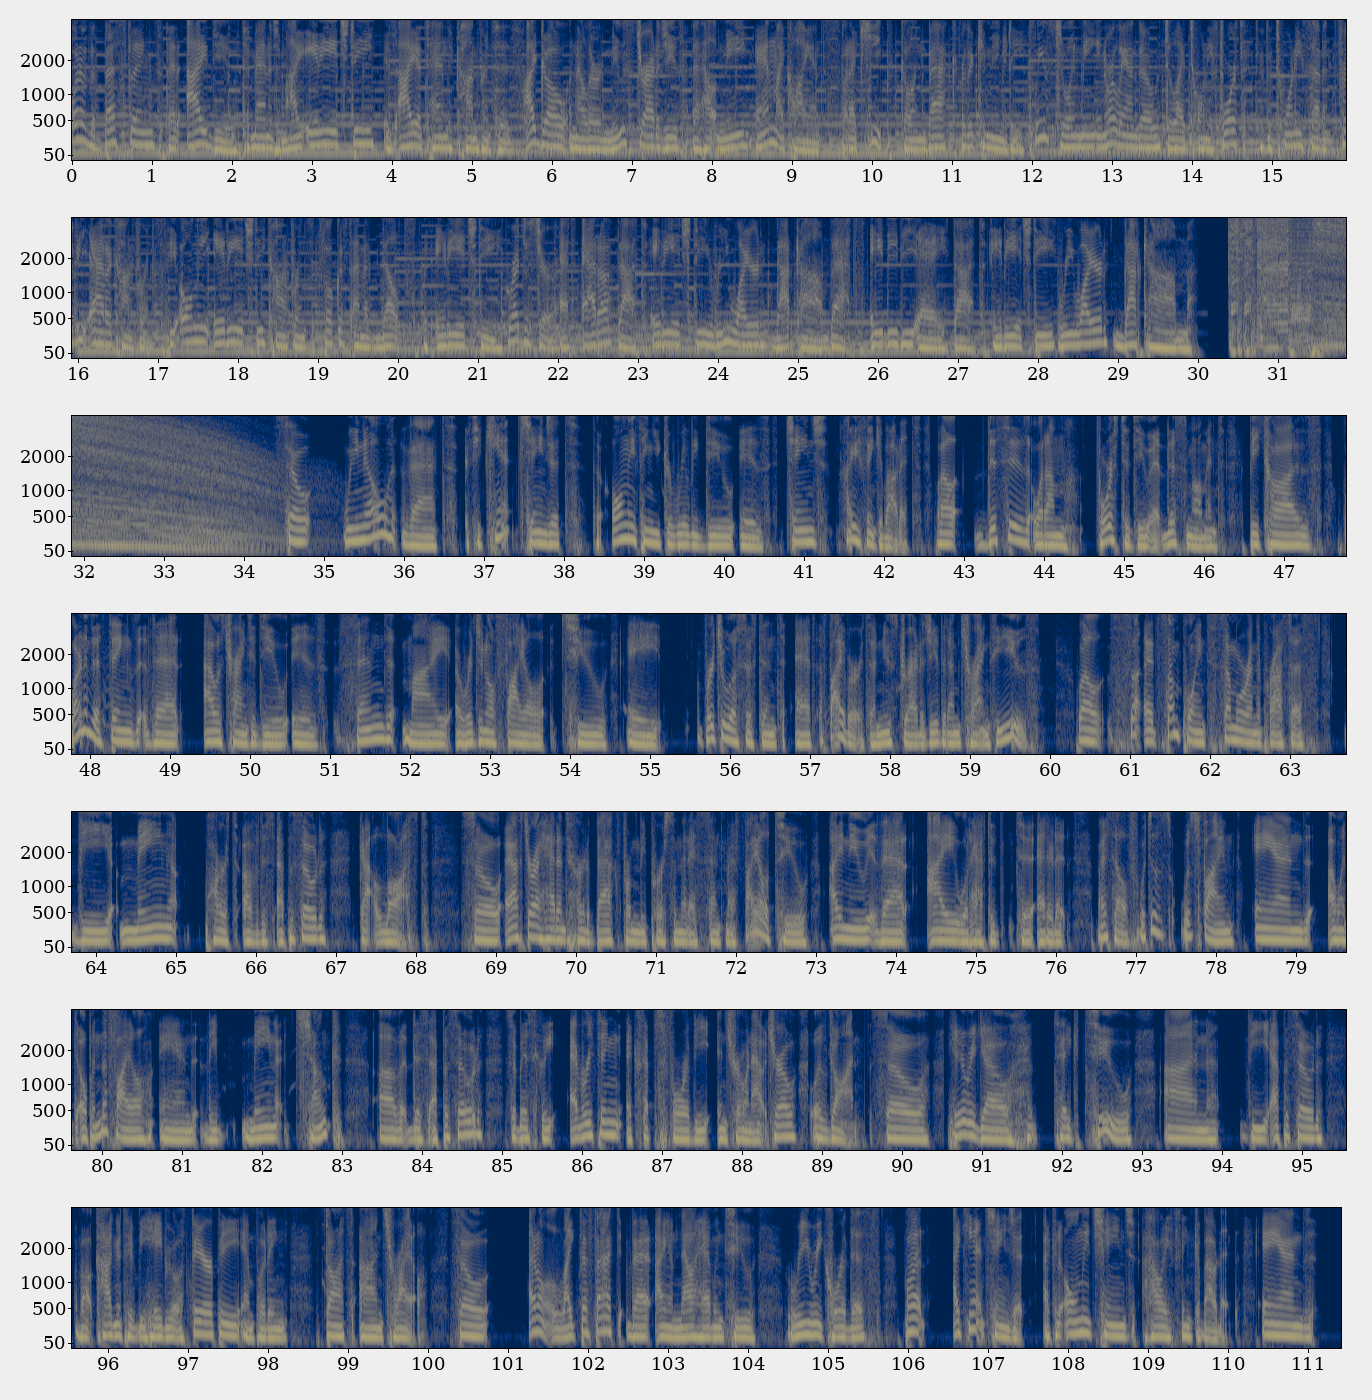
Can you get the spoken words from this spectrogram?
One of the best things that I do to manage my ADHD is I attend conferences. I go and I learn new strategies that help me and my clients, but I keep going back for the community. Please join me in Orlando, July 24th through the 27th for the ADDA conference, the only ADHD conference focused on adults with ADHD. Register at adda.adhdrewired.com. That's adda.adhdrewired.com. So, we know that if you can't change it, the only thing you could really do is change how you think about it. Well, this is what I'm forced to do at this moment because one of the things that I was trying to do is send my original file to a virtual assistant at Fiverr. It's a new strategy that I'm trying to use. Well, so at some point, somewhere in the process, the main part of this episode got lost. So after I hadn't heard back from the person that I sent my file to, I knew that I would have to, to edit it myself, which is was fine. And I went to open the file and the main chunk of this episode. So basically, everything except for the intro and outro was gone. So here we go. Take two on the episode about cognitive behavioral therapy and putting thoughts on trial. So I don't like the fact that I am now having to re record this, but I can't change it. I can only change how I think about it. And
